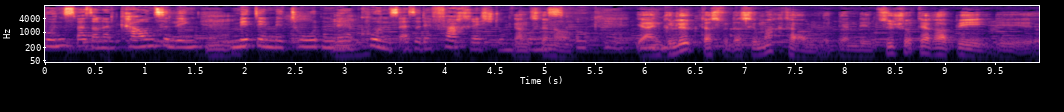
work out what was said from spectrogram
Kunst war, sondern Counseling mhm. mit den Methoden mhm. der Kunst, also der Fachrichtung Ganz Kunst. genau. Okay. Ja, ein Glück, dass wir das gemacht haben. Denn die Psychotherapie, die, die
